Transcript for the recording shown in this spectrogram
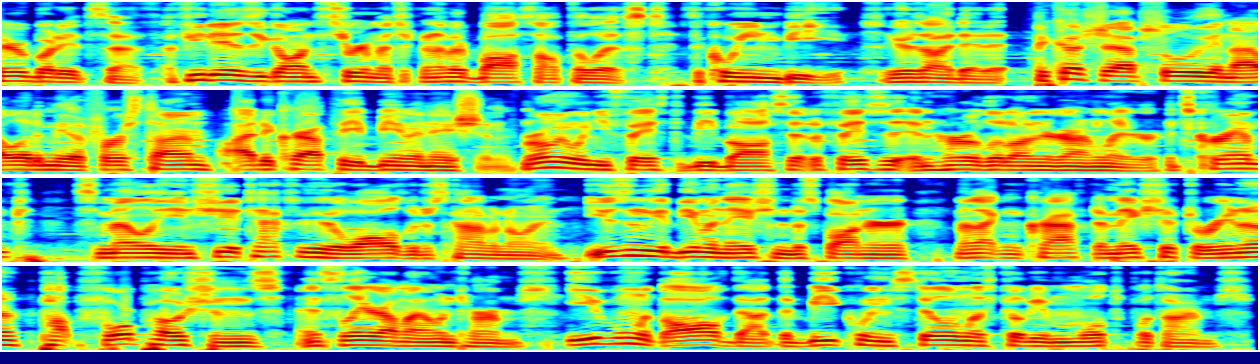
Hey everybody, it's Seth. A few days ago on stream, I took another boss off the list, the Queen Bee. So here's how I did it. Because she absolutely annihilated me the first time, I had to craft the Abeemination. Normally when you face the bee boss, you have to face it in her little underground lair. It's cramped, smelly, and she attacks me through the walls, which is kind of annoying. Using the Abeemination to spawn her meant I can craft a makeshift arena, pop four potions, and slay her on my own terms. Even with all of that, the Bee Queen still almost killed me multiple times.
